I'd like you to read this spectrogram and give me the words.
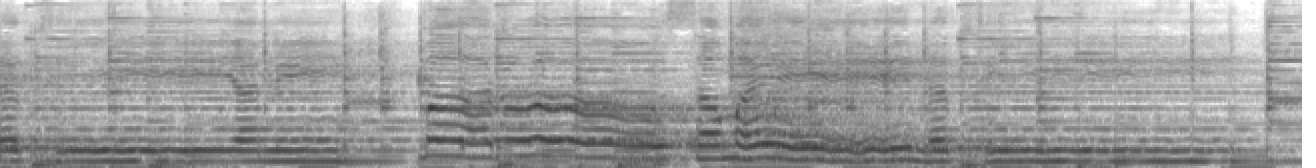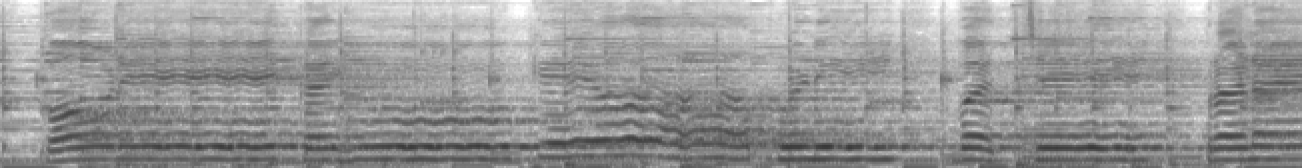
નથી અને કોણે કહ્યું કે આપણી વચ્ચે પ્રણય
